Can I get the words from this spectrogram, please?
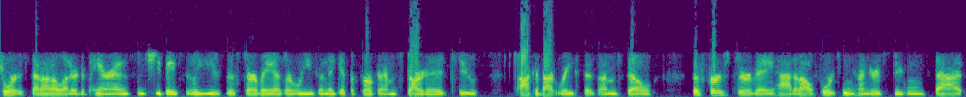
Short sent out a letter to parents, and she basically used this survey as a reason to get the program started to talk about racism. So the first survey had about 1,400 students that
